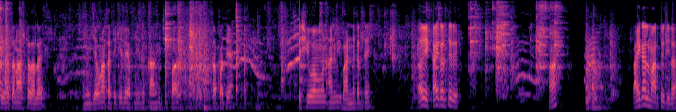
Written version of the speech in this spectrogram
शिराचा नाश्ता झाला आहे आणि जेवणासाठी केले आपली इथं कांदीची पात चपात्या. शिवमन आणि मी भांडणं करते अय काय करते रे? हां? पाय काय मारतोय तिला.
